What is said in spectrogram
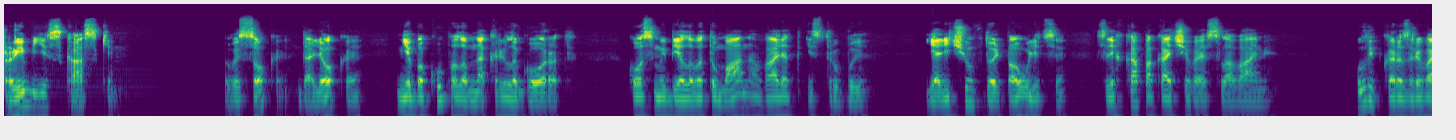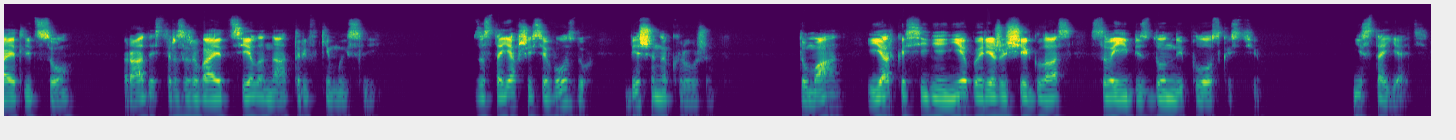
Рыбьи сказки Высокое, далекое, небо куполом накрыло город. Космы белого тумана валят из трубы. Я лечу вдоль по улице, слегка покачивая словами. Улыбка разрывает лицо, радость разрывает тело на отрывки мыслей. Застоявшийся воздух бешено кружит. Туман и ярко-синее небо, режущее глаз своей бездонной плоскостью. Не стоять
